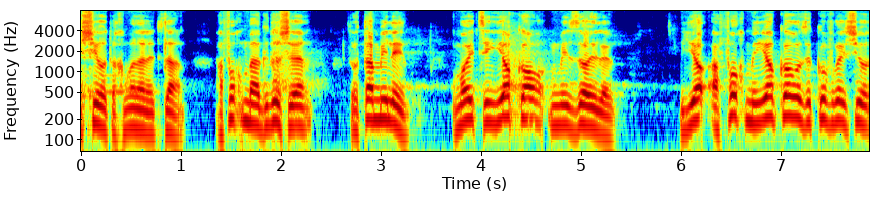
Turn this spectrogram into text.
שיר, תחמון על אצלם. הפוך מהקדושה, זה אותם מילים. מויצי יוקור מזוילל. יו, הפוך מיוקור זה שיר,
